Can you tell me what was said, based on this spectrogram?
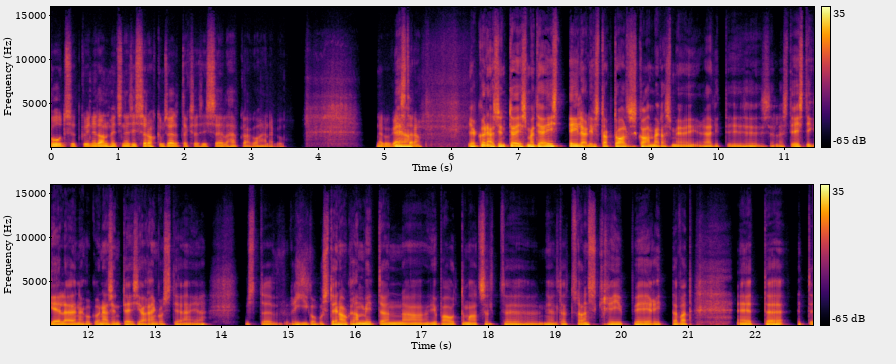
puudus, et kui neid andmeid sinna sisse rohkem söödetakse, siis see läheb ka kohe nagu, nagu käest ja. ära. ja kõnesüntees, ma ei tea, eile oli vist Aktuaalses Kaameras, me räägiti sellest eesti keele nagu kõnesünteesi arengust ja, ja vist äh, riigikogu stenogrammid on äh, juba automaatselt äh, nii-öelda transkribeeritavad et, et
